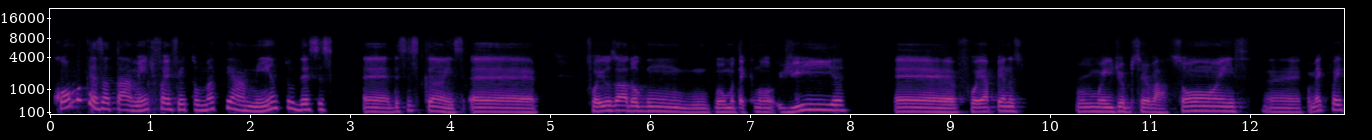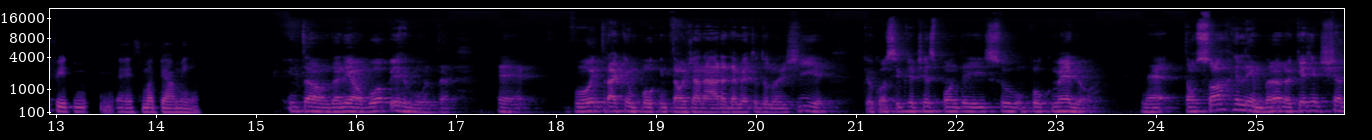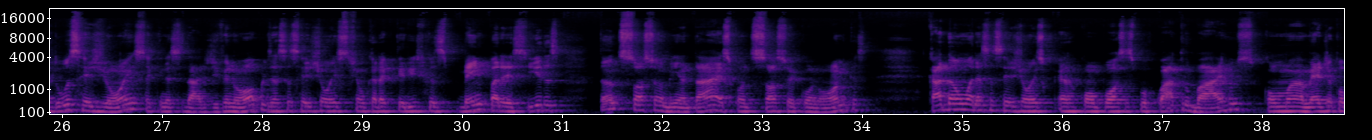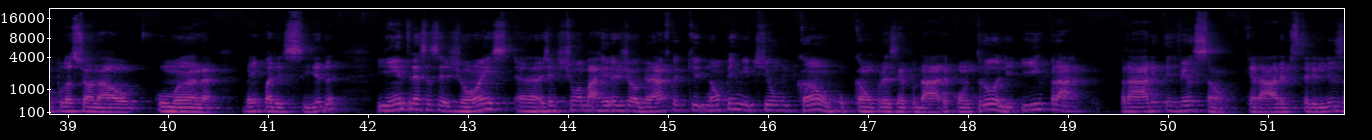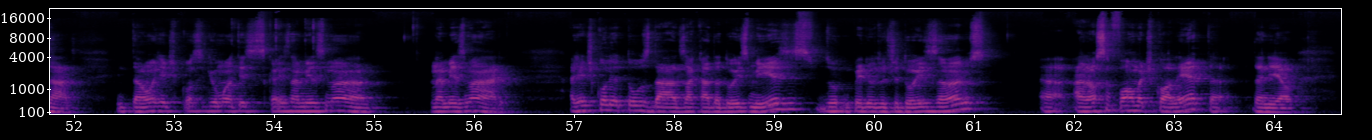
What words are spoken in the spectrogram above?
como que exatamente foi feito o mapeamento desses, é, desses cães? É, foi usado algum, alguma tecnologia? É, foi apenas por meio de observações? É, como é que foi feito eh, esse mapeamento? Então, Daniel, boa pergunta. É, vou entrar aqui um pouco então já na área da metodologia, que eu consigo já te responder isso um pouco melhor. Né? Então, só relembrando aqui, a gente tinha duas regiões aqui na cidade de Vinópolis. Essas regiões tinham características bem parecidas, tanto socioambientais quanto socioeconômicas. Cada uma dessas regiões eram compostas por quatro bairros, com uma média populacional humana bem parecida. E entre essas regiões, eh, a gente tinha uma barreira geográfica que não permitia um cão, o cão, por exemplo, da área controle, ir para a área intervenção, que era a área de esterilizado. Então a gente conseguiu manter esses cães na mesma, na mesma área. A gente coletou os dados a cada dois meses, no período de dois anos. A, a nossa forma de coleta, Daniel,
